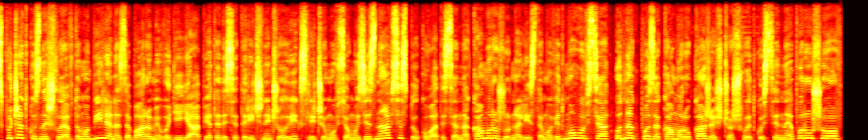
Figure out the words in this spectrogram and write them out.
Спочатку знайшли автомобіля, незабаром і водія. 50-річний чоловік слідчим у всьому зізнався, спілкуватися на камеру журналістами відмовився. Однак поза камеру каже, що швидкості не порушував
